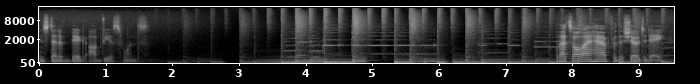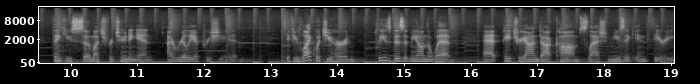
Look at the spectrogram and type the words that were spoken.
instead of big, obvious ones. Well, that's all I have for the show today. Thank you so much for tuning in. I really appreciate it. If you like what you heard, please visit me on the web at patreon.com slash music in theory,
